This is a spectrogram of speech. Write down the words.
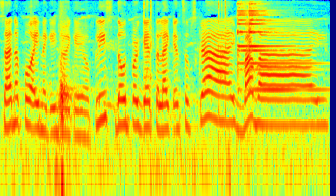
Sana po ay nag-enjoy kayo. Please don't forget to like and subscribe. Bye-bye!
